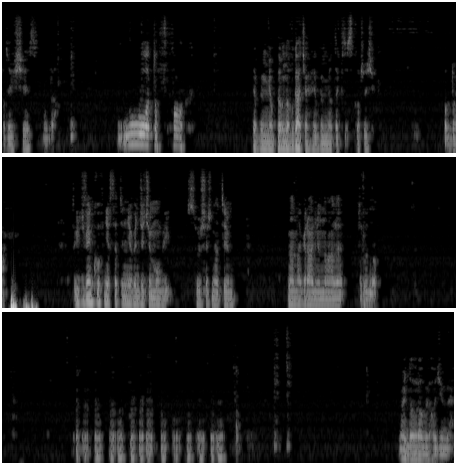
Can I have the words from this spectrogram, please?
podejście jest. Dobra. What the fuck? Jakbym miał pełno w gaciach, jakbym miał tak zaskoczyć. Dobra. Tych dźwięków niestety nie będziecie mogli słyszeć na tym, na nagraniu, no ale trudno. No i dobra, wychodzimy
